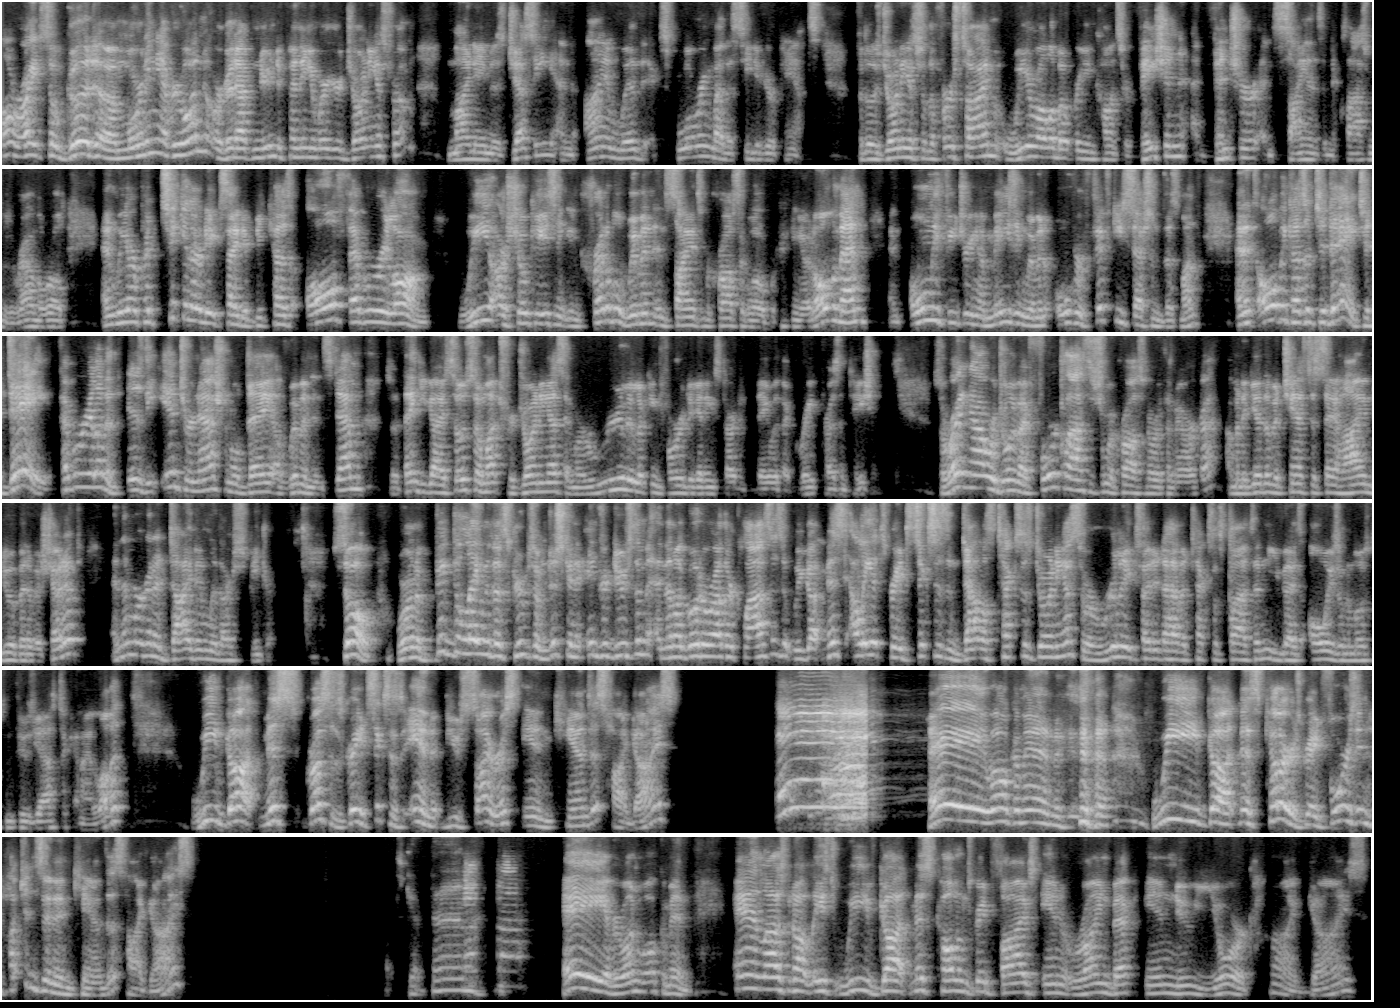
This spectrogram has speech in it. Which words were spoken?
All right, so good uh, morning, everyone, or good afternoon, depending on where you're joining us from. My name is Jesse, and I am with Exploring by the Seat of Your Pants. For those joining us for the first time, we are all about bringing conservation, adventure, and science into classrooms around the world. And we are particularly excited because all February long, we are showcasing incredible women in science from across the globe. We're picking out all the men and only featuring amazing women over 50 sessions this month. And it's all because of today. Today, February 11th, is the International Day of Women in STEM. So thank you guys so, so much for joining us. And we're really looking forward to getting started today with a great presentation. So right now we're joined by four classes from across North America. I'm gonna give them a chance to say hi and do a bit of a shout out. And then we're gonna dive in with our speaker. So we're on a big delay with this group, so I'm just going to introduce them and then I'll go to our other classes. We've got Miss Elliott's grade sixes in Dallas, Texas joining us. So we're really excited to have a Texas class in. You guys always are the most enthusiastic and I love it. We've got Miss Gruss's grade sixes in Bucyrus in Kansas. Hi, guys. Hey, hey welcome in. We've got Miss Keller's grade fours in Hutchinson in Kansas. Hi, guys. Let's get them. Hey everyone, welcome in. And last but not least, we've got Miss Collins, grade fives in Rhinebeck in New York. Hi guys.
